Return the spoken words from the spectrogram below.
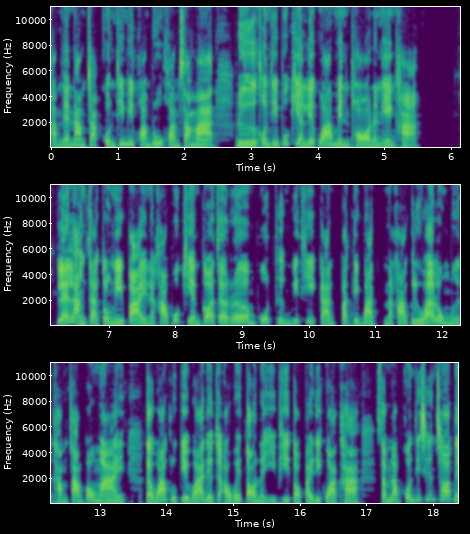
คำแนะนำจากคนที่มีความรู้ความสามารถ หรือคนที่ผู้เขียนเรียกว่าเมนทอร์นั่นเองค่ะ และหลังจากตรงนี้ไปนะคะ ผู้เขียนก็จะเริ่มพูดถึงวิธีการปฏิบัตินะคะ หรือว่าลงมือทำตามเป้าหมาย แต่ว่าครูเก๋ว่าเดี๋ยวจะเอาไว้ต่อใน EP ต่อไปดีกว่าค่ะสำหรับคนที่ชื่นชอบใน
